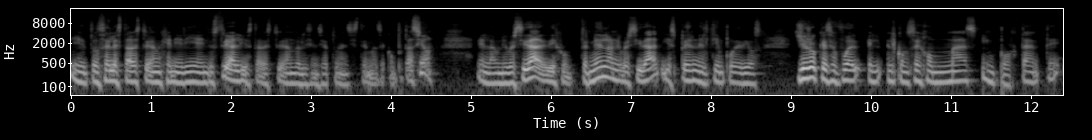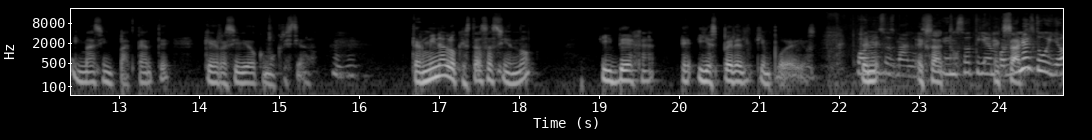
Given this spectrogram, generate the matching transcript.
Y entonces él estaba estudiando ingeniería industrial y yo estaba estudiando licenciatura en sistemas de computación en la universidad. Y dijo, terminen la universidad y esperen el tiempo de Dios. Yo creo que ese fue el, consejo más importante y más impactante que he recibido como cristiano. Termina lo que estás haciendo y deja eh, y espera el tiempo de Dios. Pon en sus manos, exacto, en su tiempo, no en el tuyo,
